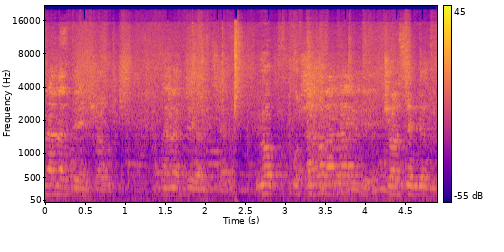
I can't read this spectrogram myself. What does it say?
Mehmet Bey inşallah. Mehmet Bey geldi içeri. Yok, o sen Şu an sende dur.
